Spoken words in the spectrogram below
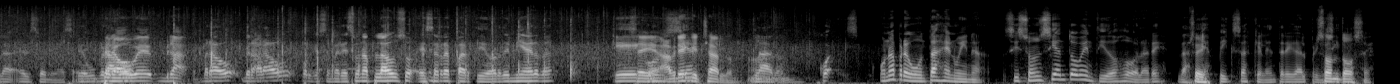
la- el sonido. Así que un Pero, bravo, ve, bra- bravo, bravo, porque se merece un aplauso ese repartidor de mierda. Que sí, con habría que echarlo. ¿no? Claro. Cu- Una pregunta genuina. Si son 122 dólares las Sí. 10 pizzas que le entrega al principio. Son 12.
